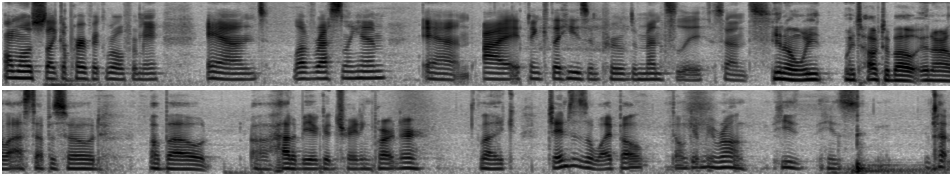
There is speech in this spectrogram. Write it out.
almost like a perfect role for me and love wrestling him and I think that he's improved immensely since you know we we talked about in our last episode about uh, how to be a good training partner like james is a white belt don't get me wrong he he's got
